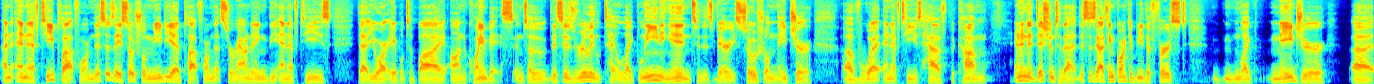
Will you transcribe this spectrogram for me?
an NFT platform. This is a social media platform that's surrounding the NFTs that you are able to buy on Coinbase. And so this is really t- like leaning into this very social nature of what NFTs have become. And in addition to that, this is, I think, going to be the first like major uh,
